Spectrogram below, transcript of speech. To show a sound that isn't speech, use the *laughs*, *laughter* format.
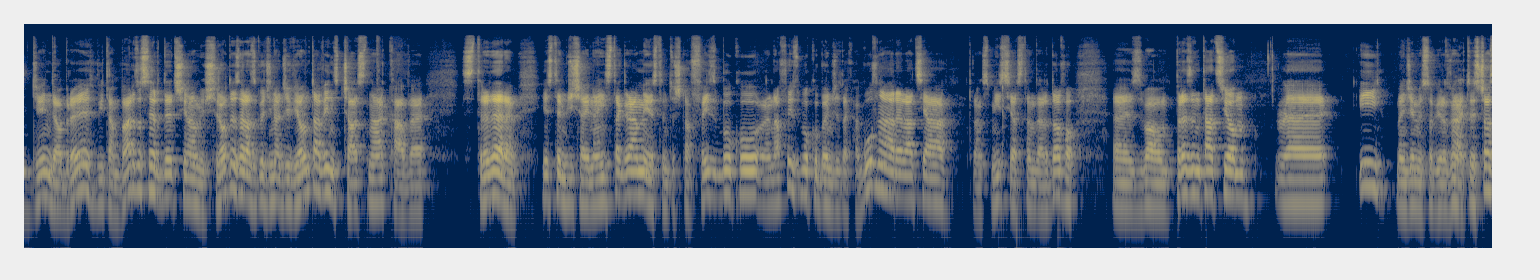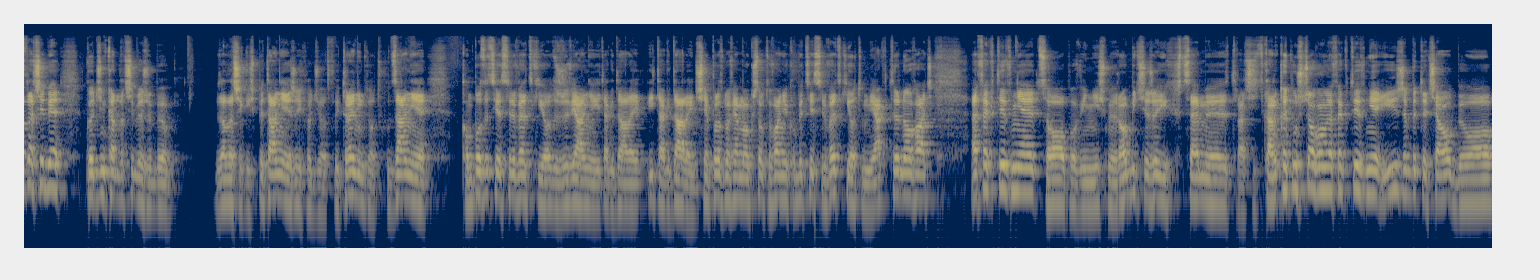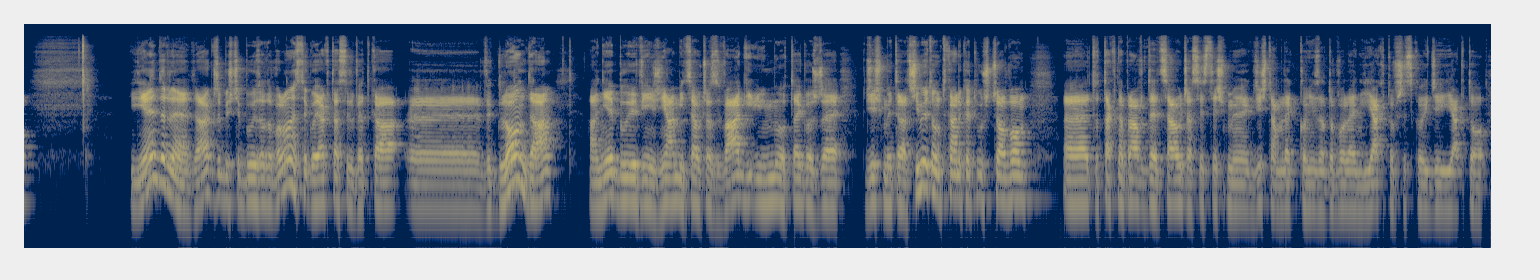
Dzień dobry, witam bardzo serdecznie. Mamy środę, zaraz godzina dziewiąta, więc czas na kawę z trenerem. Jestem dzisiaj na Instagramie, jestem też na Facebooku. Na Facebooku będzie taka główna relacja, transmisja standardowo e, z małą prezentacją e, i będziemy sobie rozmawiać. To jest czas dla Ciebie, godzinka dla Ciebie, żeby zadać jakieś pytanie, jeżeli chodzi o Twój trening, o odchudzanie, kompozycję sylwetki, odżywianie itd., tak itd. Tak Dzisiaj porozmawiamy o kształtowaniu kobiecej sylwetki, o tym jak trenować efektywnie, co powinniśmy robić, jeżeli chcemy tracić tkankę tłuszczową efektywnie i żeby to ciało było jędrne, tak? Żebyście były zadowolone z tego, jak ta sylwetka e, wygląda, a nie były więźniami cały czas wagi i mimo tego, że gdzieś my tracimy tą tkankę tłuszczową, to tak naprawdę cały czas jesteśmy gdzieś tam lekko niezadowoleni, jak to wszystko idzie i jak to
